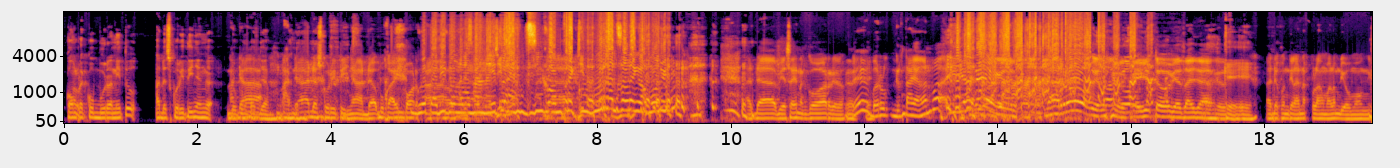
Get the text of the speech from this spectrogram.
komplek kuburan itu ada security-nya enggak? 24 ada jam. ada ada security-nya, ada bukain portal. Gue tadi udah ngomong gitu Jin. anjing komplek kuburan soalnya ngomongin. ada biasanya negor gitu. Oke. Eh baru gentayangan pak, iya deh gitu. Baru gitu. kayak gitu biasanya. Gitu. Oke. Ada kuntilanak pulang malam diomongin.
